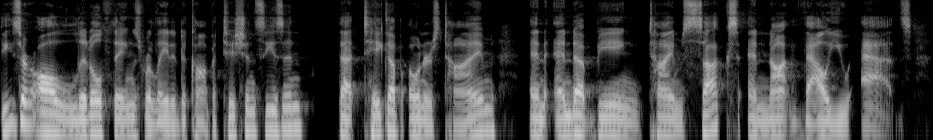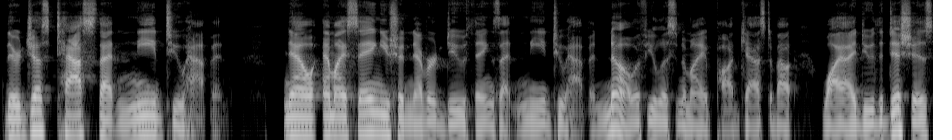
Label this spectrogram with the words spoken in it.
These are all little things related to competition season that take up owners' time and end up being time sucks and not value adds. They're just tasks that need to happen. Now, am I saying you should never do things that need to happen? No. If you listen to my podcast about why I do the dishes,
